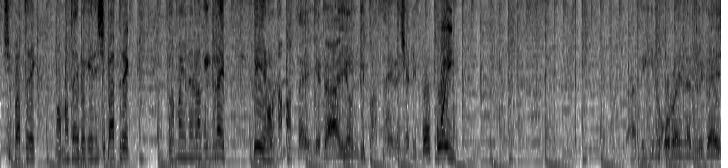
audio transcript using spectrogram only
Si Patrick. Mamatay ba ni si Patrick. Gamay na lang kay life. Pero namatay gada yun. Gipatay na siya ni Popoy. Sabi ginukuray na diri guys,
